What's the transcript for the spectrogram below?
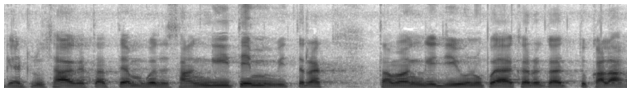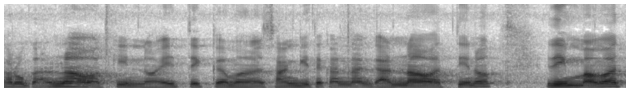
ගැටලු සහගත තත්ත්වයක්. මොකද සංගීතයෙන්ම විතරක් තමන්ගේ ජීවනෝපාය කරගත්තු කලාකරු ගණනාවක් ඉන්නවා. ඒත් එක්කම සංගීත කණ්ඩායම් ගණනාවක් තියෙනවා. ඉතින් මමත්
